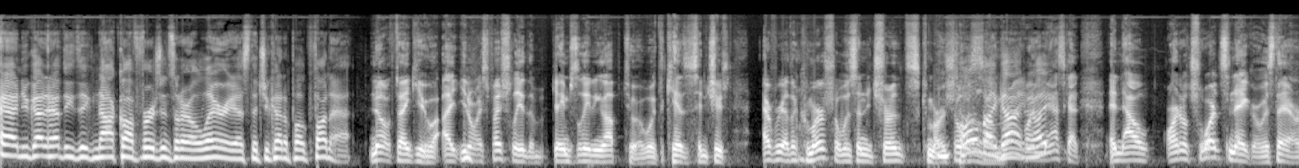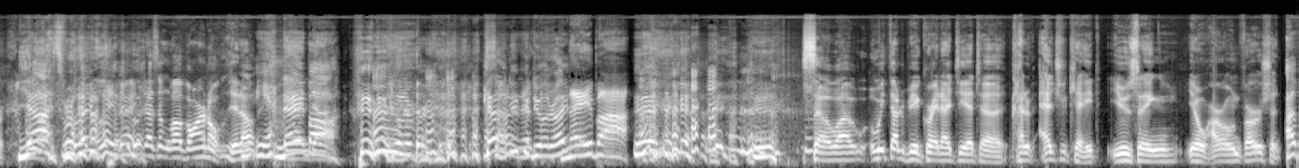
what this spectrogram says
And you got to have these like, knockoff versions that are hilarious that you kind of poke fun at. No, thank you. I, you know, especially the games leading up to it with the Kansas City Chiefs. Every other commercial was an insurance commercial. Oh my God, fun right? Mascot. And now Arnold Schwarzenegger was there. Yeah, that's right. Who, who doesn't love Arnold? You know. Yeah. And, uh, Neighbor. Whatever. Kevin, you can do it, right? Neighbor. so uh, we thought it'd be a great idea to kind of educate using you know our own version. I,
